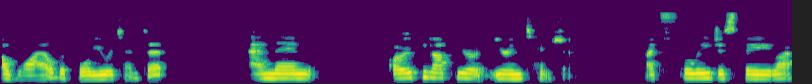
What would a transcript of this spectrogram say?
a while before you attempt it. And then open up your, your intention. Like fully just be like,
